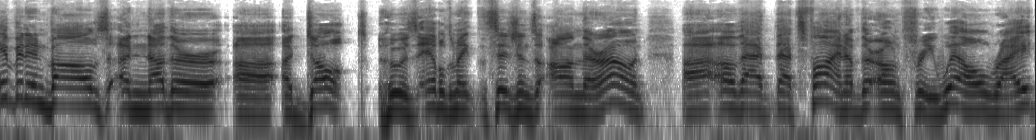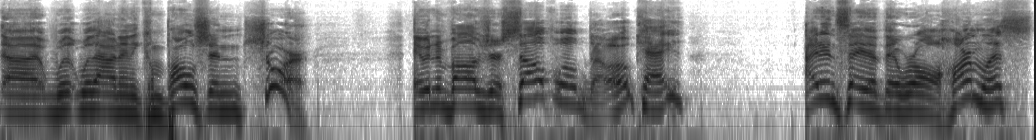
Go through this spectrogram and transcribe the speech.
if it involves another uh, adult who is able to make decisions on their own, uh, oh, that that's fine of their own free will, right? Uh, w- without any compulsion, sure. If it involves yourself, well, okay. I didn't say that they were all harmless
